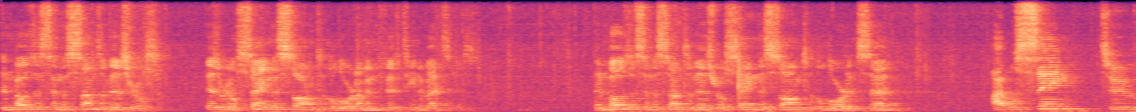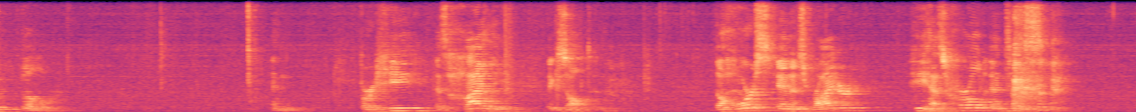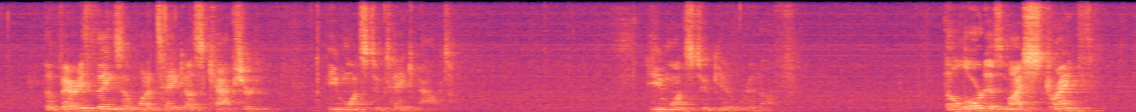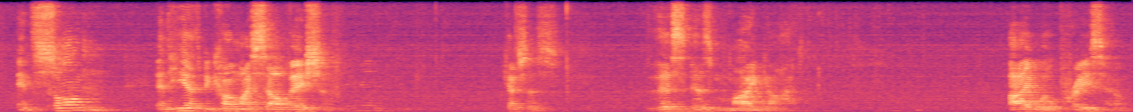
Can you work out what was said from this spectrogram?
Then Moses and the sons of Israel, Israel sang this song to the Lord. I'm in 15 of Exodus. Then Moses and the sons of Israel sang this song to the Lord and said, I will sing to the Lord. And for he is highly exalted. The horse and its rider he has hurled into the sea. The very things that want to take us captured, he wants to take out. He wants to get rid of. The Lord is my strength and song, and he has become my salvation. Catch this. This is my God. I will praise him,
